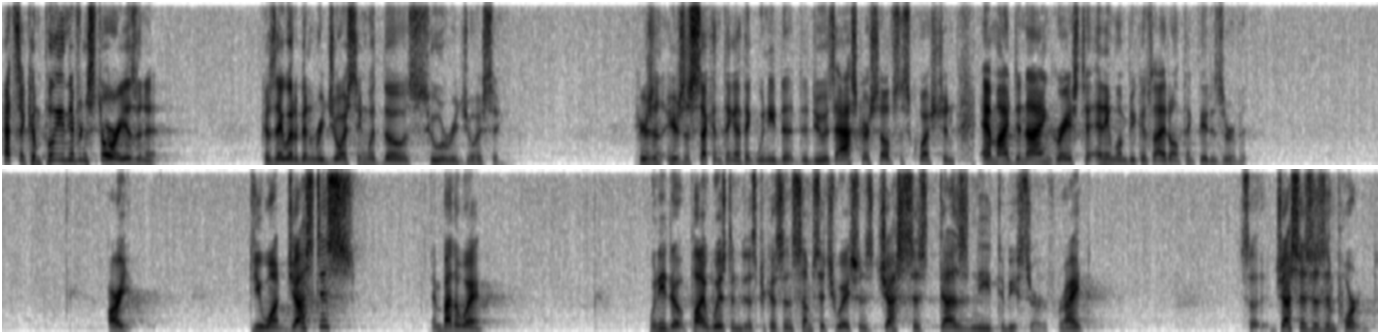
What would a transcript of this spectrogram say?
that's a completely different story, isn't it? Because they would have been rejoicing with those who were rejoicing. Here's a, here's a second thing I think we need to, to do is ask ourselves this question Am I denying grace to anyone because I don't think they deserve it? Are you, do you want justice? And by the way, we need to apply wisdom to this because in some situations, justice does need to be served, right? So, justice is important.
